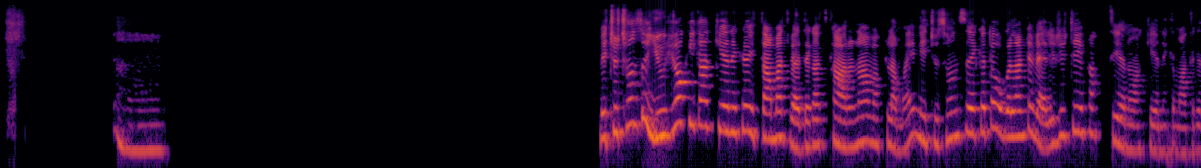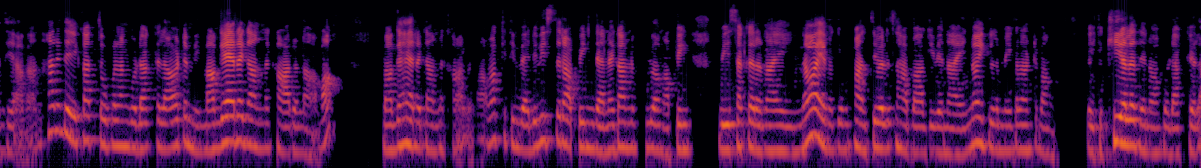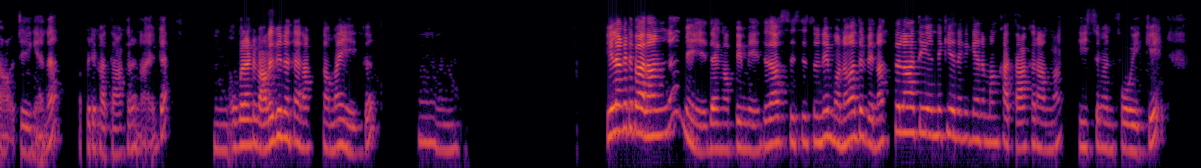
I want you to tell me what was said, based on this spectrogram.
මේ චුචොන්ස යුහ්‍යෝකිකන් කියන එක ඉතාමත් වැදගත් කාරණාවක් ළමයි මේ චුචොන්ස එකට ඔයගලන්ට වැලිඩිටි එකක් තියනවා කියන එක මතක තියාගන්න. හරිද? ඒකත් ඔයගලන් ගොඩක් වෙලාවට මේ මගහැර ගන්න කාරණාවක්. මග හැර ගන්න කාරණාවක්. ඉතින් වැඩි විස්තර අපින් දැනගන්න පුළුවන්. අපින් වීසා කරන අය ඉන්නවා. ඒ වගේම පන්තිවල සහභාගී වෙන අය ඉන්නවා. ඒකල මේකලන්ට මම ඒක කියලා දෙනවා ගොඩක් වෙලාවට ඒ ගැන අපිට කතා කරන අයට. ඔයගලන්ට වලදින තැනක් තමයි ඒක. ඊළඟට බලන්න මේ දැන් අපි මේ 2023 මොනවද වෙනස් වෙලා තියෙන්නේ කියන එක ගැන මම කතා කරන්න E74 එකේ.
